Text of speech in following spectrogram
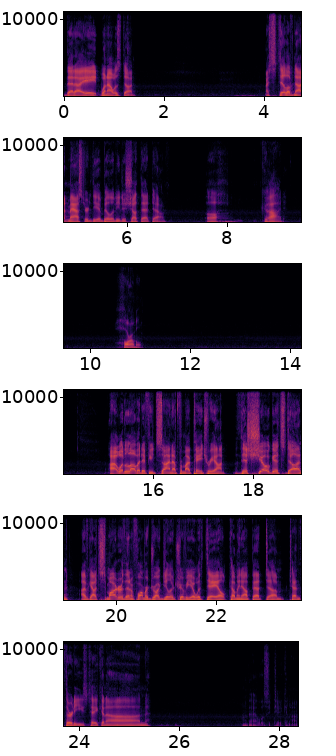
that I ate when I was done. I still have not mastered the ability to shut that down. Oh, God. Horrible. I would love it if you'd sign up for my Patreon. This show gets done. I've got smarter than a former drug dealer trivia with Dale coming up at um, 10:30. He's taking on who the hell is he taking on?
